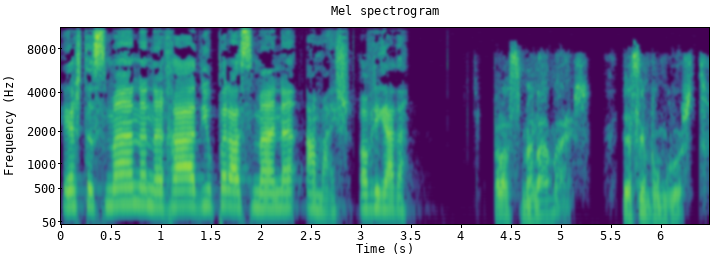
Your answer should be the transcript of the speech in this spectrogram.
esta semana na rádio. Para a semana há mais. Obrigada. Para a semana há mais. É sempre um gosto.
